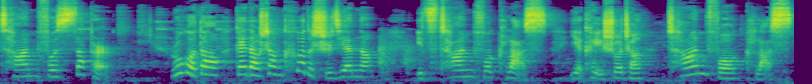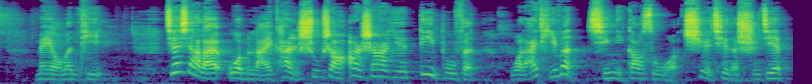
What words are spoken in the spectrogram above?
time for supper. 如果到该到上课的时间呢？It's time for class，也可以说成 time for class，没有问题。接下来我们来看书上二十二页 D 部分，我来提问，请你告诉我确切的时间。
